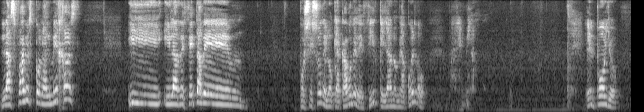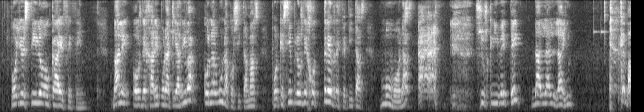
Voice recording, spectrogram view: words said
las faves con almejas y, y la receta de... Pues eso, de lo que acabo de decir, que ya no me acuerdo. Madre mía. El pollo. Pollo estilo KFC. ¿Vale? Os dejaré por aquí arriba con alguna cosita más. Porque siempre os dejo tres recetitas muy monas. Suscríbete, dale al like. Que va,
